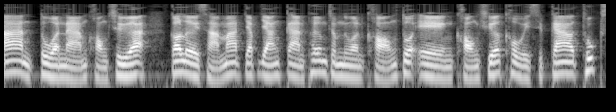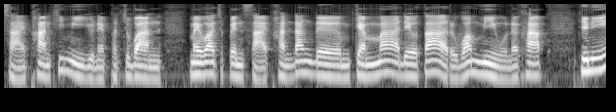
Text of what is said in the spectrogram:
ต้านตัวหนามของเชื้อ ก็เลยสามารถยับยั้งการเพิ่มจำนวนของตัวเองของเชื้อโควิด -19 ทุกสายพันธุ์ที่มีอยู่ในปัจจุบัน ไม่ว่าจะเป็นสายพันธุ์ดั้งเดิม แกมมาเดลต้าหรือว่ามิวนะครับ ทีนี้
